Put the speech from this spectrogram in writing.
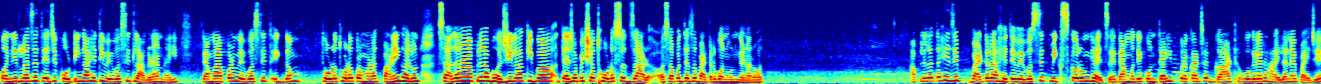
पनीरला जे त्याची कोटिंग आहे ती व्यवस्थित लागणार नाही. त्यामुळे आपण व्यवस्थित एकदम थोडं थोडं प्रमाणात पाणी घालून साधारण आपल्याला भजीला किंवा त्याच्यापेक्षा थोडंसं जाड असं आपण त्याचं बॅटर बनवून घेणार आहोत. आपल्याला आता हे जे बॅटर आहे ते व्यवस्थित मिक्स करून घ्यायचं आहे त्यामध्ये कोणत्याही प्रकारच्या गाठ वगैरे राहायला नाही पाहिजे.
